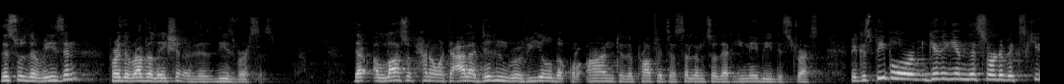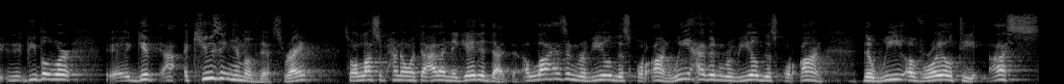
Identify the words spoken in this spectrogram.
This was the reason for the revelation of these verses. That Allah subhanahu wa ta'ala didn't reveal the Qur'an to the Prophet ﷺ so that he may be distressed. Because people were giving him this sort of excuse, people were uh, give, uh, accusing him of this, right? So Allah subhanahu wa ta'ala negated that. That Allah hasn't revealed this Qur'an. We haven't revealed this Qur'an. The we of royalty, us,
